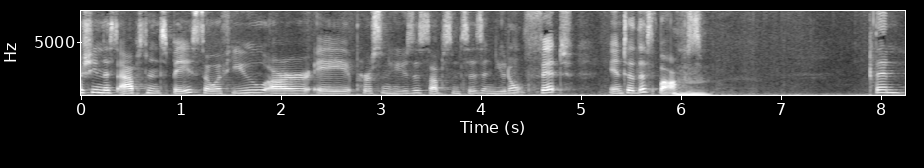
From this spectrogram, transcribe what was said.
pushing this abstinence space. So if you are a person who uses substances and you don't fit into this box, Mm-hmm. Then,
